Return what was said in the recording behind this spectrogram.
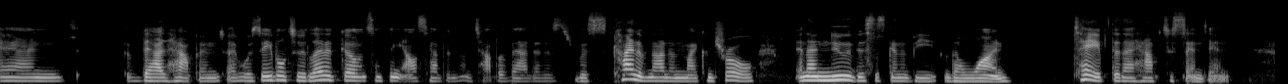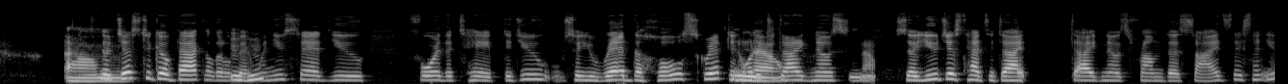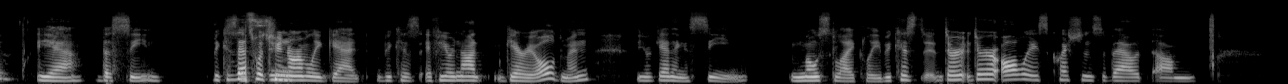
and that happened i was able to let it go and something else happened on top of that that is, was kind of not in my control and i knew this is going to be the one tape that i have to send in um, So just to go back a little bit, Mhm. when you said you for the tape, did you so you read the whole script in order to diagnose? no So you just had to di- diagnose from the sides they sent you? Yeah, the scene. Because that's what you normally get. Because if you're not Gary Oldman, you're getting a scene, most likely. Because there there are always questions about um,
